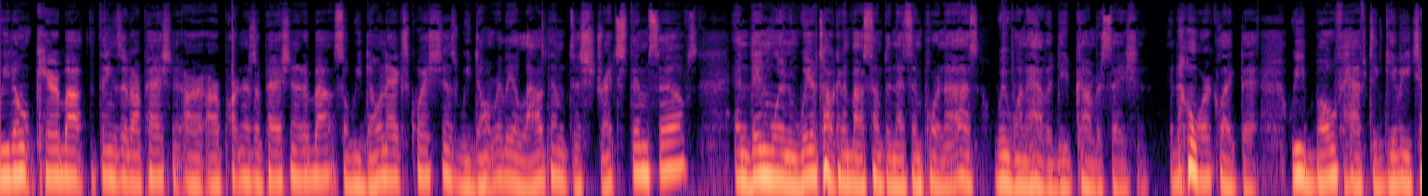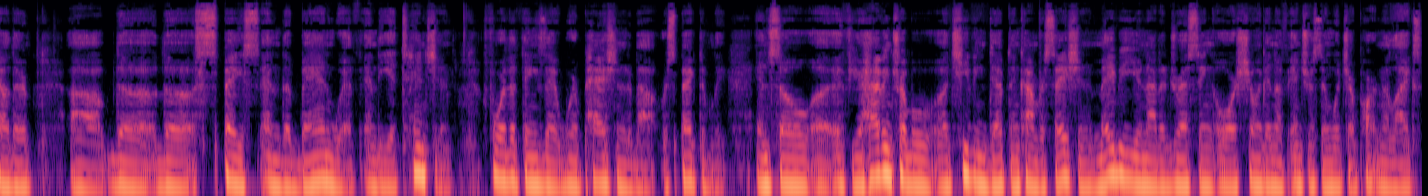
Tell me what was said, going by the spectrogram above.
We don't care about the things that our passionate, our, our partners are passionate about. So we don't ask questions. We don't really allow them to stretch themselves. And then when we're talking about something that's important to us, we want to have a deep conversation. It don't work like that. We both have to give each other uh, the the space and the bandwidth and the attention for the things that we're passionate about, respectively. And so, uh, if you're having trouble achieving depth in conversation, maybe you're not addressing or showing enough interest in what your partner likes,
